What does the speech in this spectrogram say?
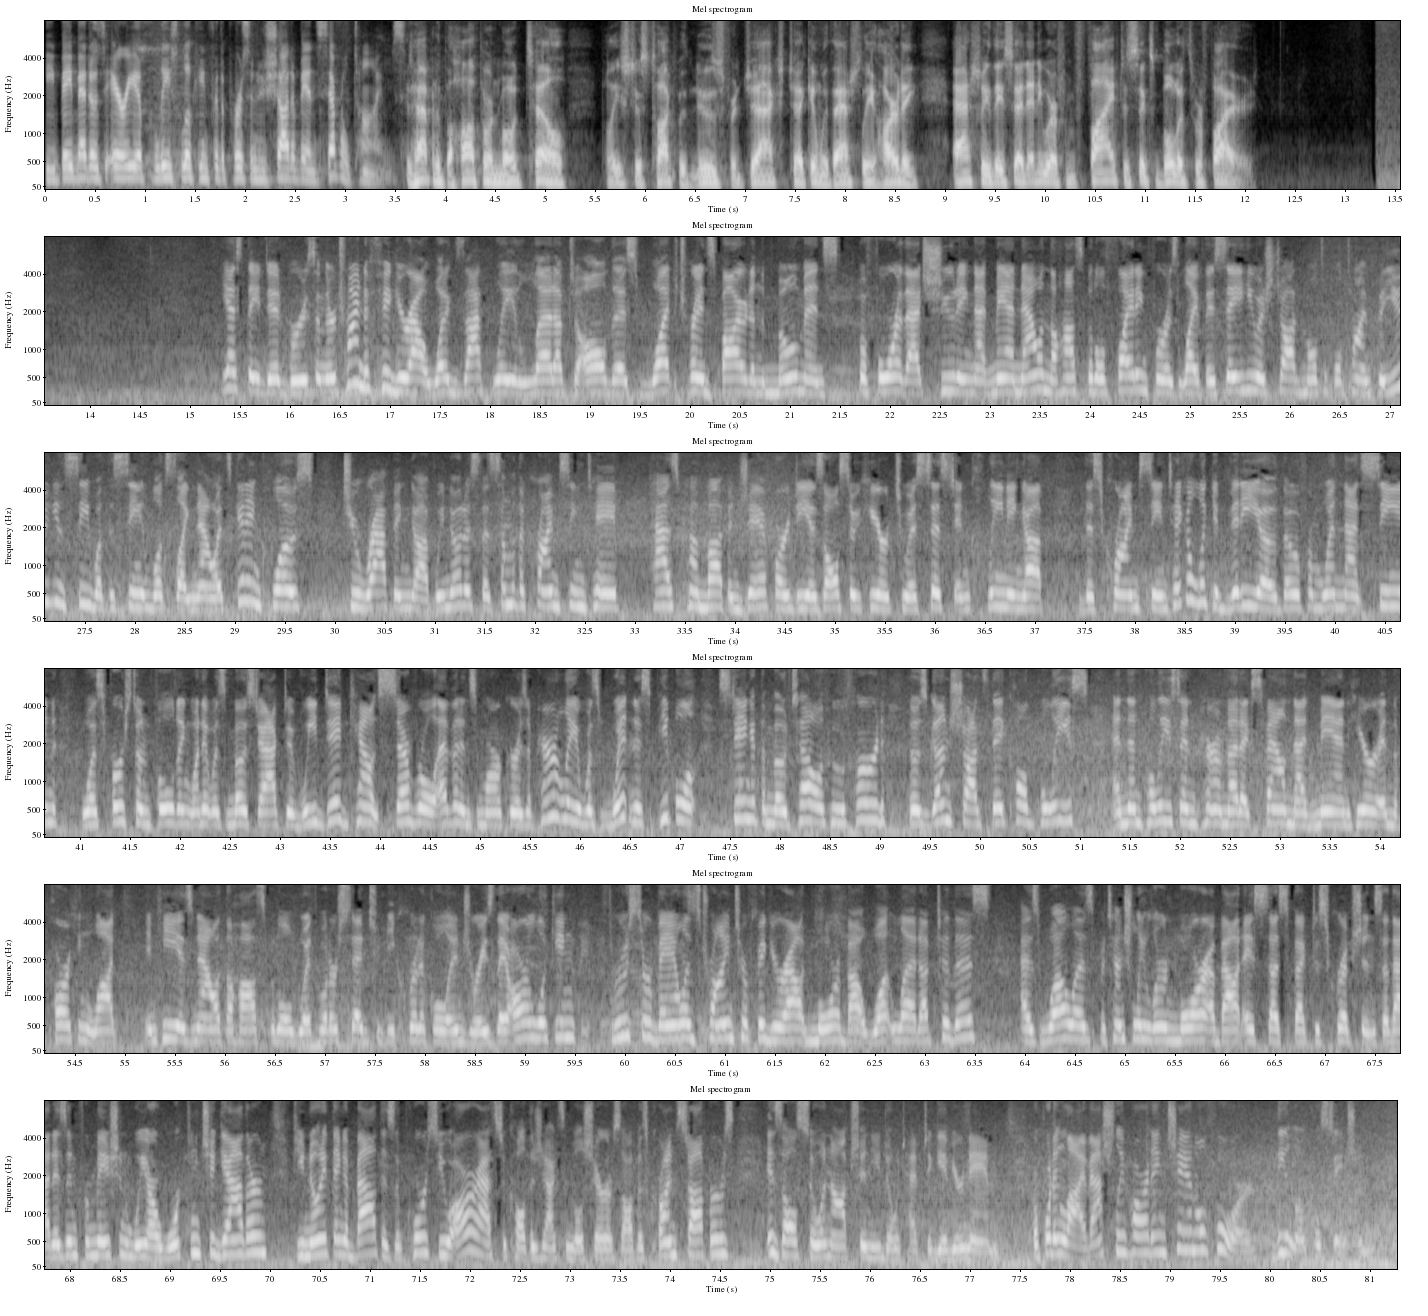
The Bay Meadows area police looking for the person who shot a man several times. It happened at the Hawthorn Motel. Police just talked with News4JAX. Check in with Ashley Harding. Ashley, they said anywhere from five to six bullets were fired. Yes, they did, Bruce, and they're trying to figure out what exactly led up to all this, what transpired in the moments before that shooting. That man now in the hospital fighting for his life. They say he was shot multiple times, but you can see what the scene looks like now. It's getting close to wrapping up. We noticed that some of the crime scene tape has come up, and JFRD is also here to assist in cleaning up this crime scene. Take a look at video, though, from when that scene was first unfolding, when it was most active. We did count several evidence markers. Apparently, it was witness people staying at the motel who heard those gunshots. They called police, and then police and paramedics found that man here in the parking lot, and he is now at the hospital with what are said to be critical injuries. They are looking through surveillance, trying to figure out more about what led up to this as well as potentially learn more about a suspect description. So that is information we are working to gather. If you know anything about this, of course, you are asked to call the Jacksonville Sheriff's Office. Crime Stoppers is also an option. You don't have to give your name. Reporting live, Ashley Harding, Channel 4, the local station.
